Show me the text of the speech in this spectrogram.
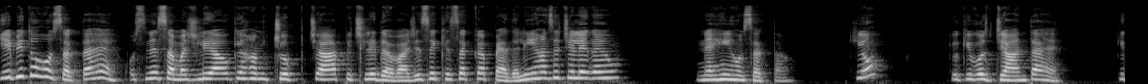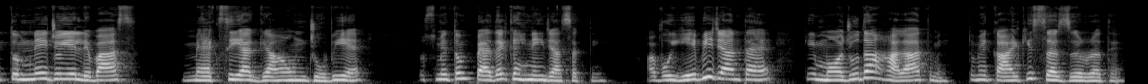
ये भी तो हो सकता है। उसने समझ लिया हो कि हम चुपचाप पिछले दरवाजे से खिसक कर पैदल ही यहाँ से चले गए हों। नहीं हो सकता। क्यों? क्योंकि वो जानता है कि तुमने जो ये लिबास, मैक्सी या गाउन जो भी है, उसमें तुम पैदल कहीं नहीं जा सकती। और वो ये भी जानता है कि मौजूदा हालात में तुम्हें कार की सख्त ज़रूरत है।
